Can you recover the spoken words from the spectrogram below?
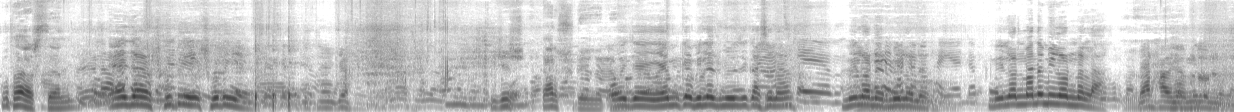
কোথায় আসছেন? এই যে শুটিং শুটিং এ। বিশেষ কার শুটিং ওই যে এম কে ভিলেজ মিউজিক আছে না? মিলনের মিলনের। মিলন মানে মিলন মেলা। হ্যাঁ মিলন মেলা।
